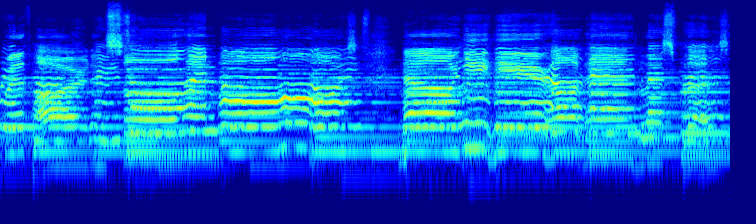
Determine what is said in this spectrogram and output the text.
with heart and soul and voice. Now ye hear of endless bliss.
